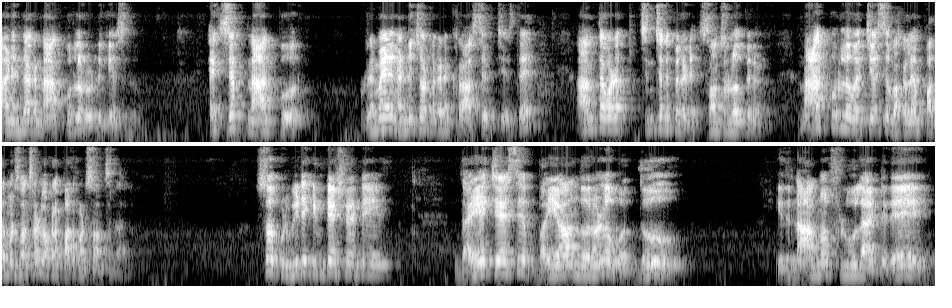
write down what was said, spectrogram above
అండ్ ఇందాక నాగ్పూర్లో రెండు కేసులు. ఎక్సెప్ట్ నాగ్పూర్ రిమైనింగ్ అన్ని చోట్ల కానీ క్రాస్ చెక్ చేస్తే అంతా కూడా చిన్న చిన్న పిల్లడే సంవత్సరంలో పిల్లడు. నాగ్పూర్లో వచ్చేసి ఒకళ్ళేమో పదమూడు సంవత్సరాలు ఒకళ్ళు పదకొండు సంవత్సరాలు. సో ఇప్పుడు వీటికి ఇంటెన్షన్ ఏంటి? దయచేసి భయాందోళనలు వద్దు. ఇది నార్మల్ ఫ్లూ లాంటిదే.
